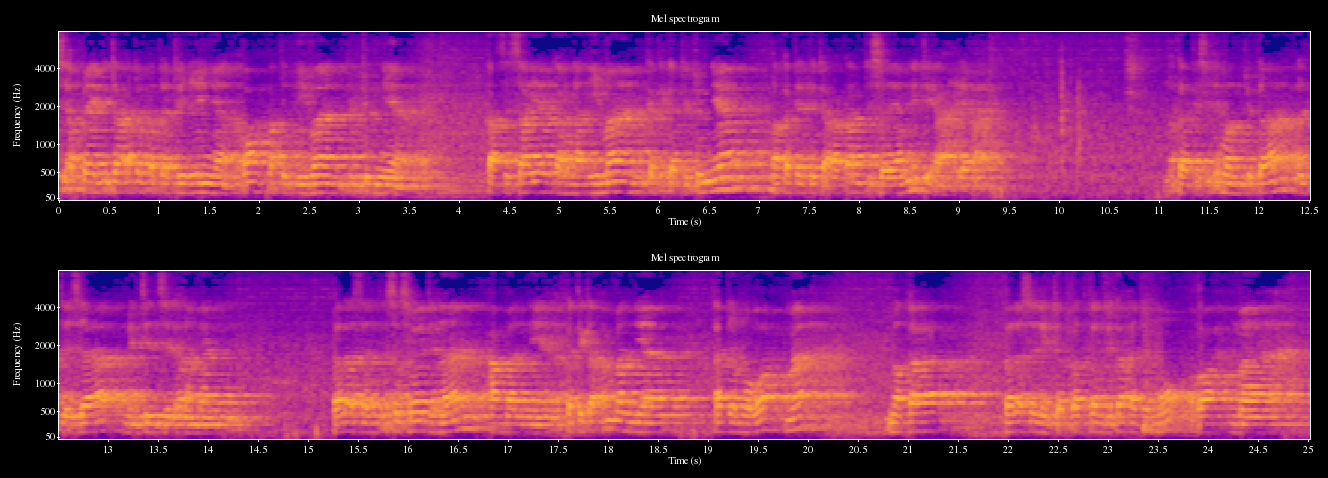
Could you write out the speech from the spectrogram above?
siapa yang tidak ada pada dirinya rahmatul iman di dunia kasih sayang karena iman ketika di dunia maka dia tidak akan disayangi di akhirat. Maka di sini menunjukkan al-jaza min jinsil amal. Balasan sesuai dengan amalnya. Ketika amalnya ada murahmah, maka balasan yang didapatkan juga ada murahmah.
